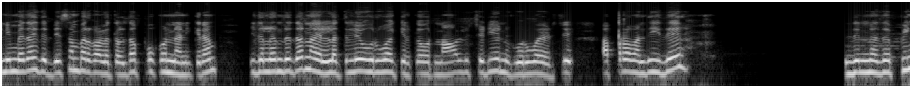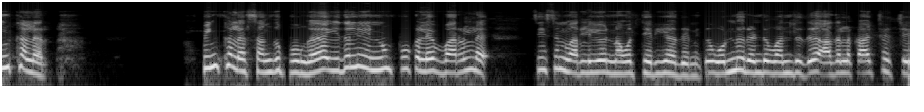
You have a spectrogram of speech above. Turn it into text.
இனிமே தான் இது டிசம்பர் காலத்தில் தான் பூக்கும்னு நினைக்கிறேன். இதுல இருந்து தான் நான் எல்லாத்துலேயும் உருவாக்கியிருக்கேன். ஒரு நாலு செடி எனக்கு உருவாயிடுச்சு. அப்புறம் வந்து இது இது என்னது? பிங்க் கலர் பிங்க் கலர் சங்கு பூங்க. இதுலயும் இன்னும் பூக்களே வரல. சீசன் வரலையோ என்னவோ தெரியாது எனக்கு. ஒன்று ரெண்டு வந்தது. அதில் காய்ச்சி வச்சு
